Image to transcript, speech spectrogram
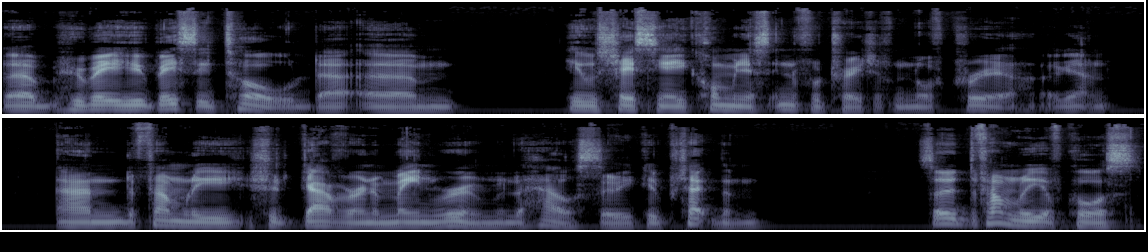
uh, who, who basically told that um, he was chasing a communist infiltrator from North Korea again, and the family should gather in a main room in the house so he could protect them. So the family, of course,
